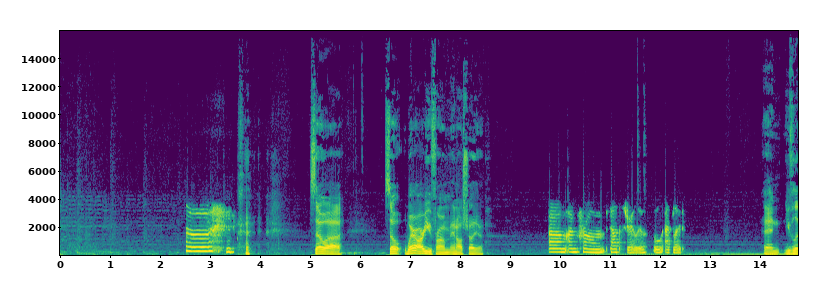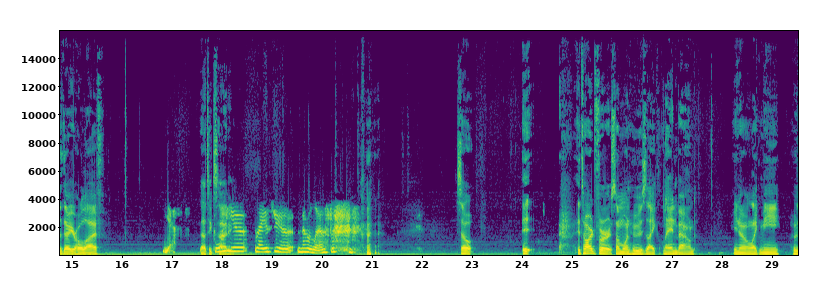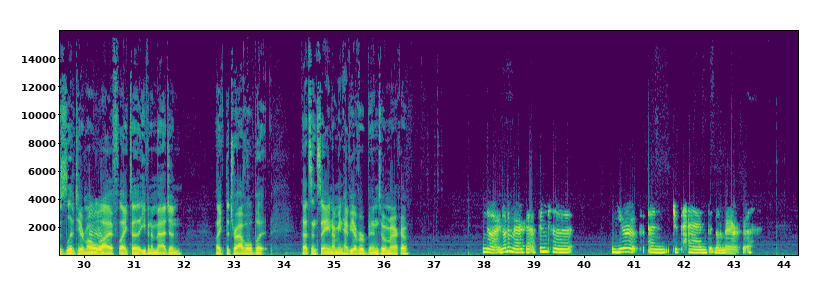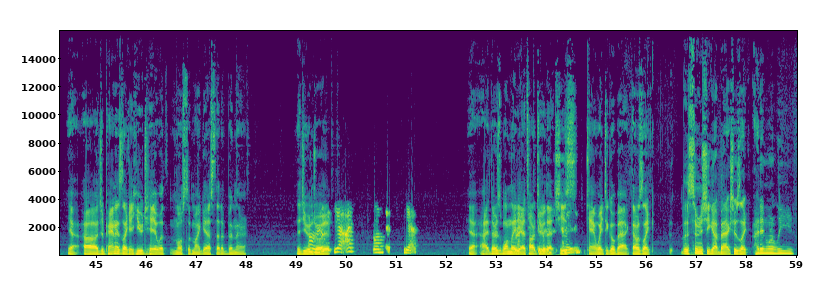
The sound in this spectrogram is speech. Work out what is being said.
Uh, So, uh, so where are you from in Australia? um, I'm from South Australia or Adelaide. And you've lived there your whole life? Yes. That's exciting. Born here, raised here, never left. So, it it's hard for someone who's like landbound, you know, like me, who's lived here my whole Mhm. life, like to even imagine like the travel. But that's insane. I mean, have you ever been to America? no, not America. I've been to Europe and Japan, but not America. Yeah, uh, Japan is like a huge hit with most of my guests that have been there. Did you oh, enjoy really? it? Yeah, I loved it. Yeah. Yeah, I, there's one lady I talked to that she's amazing. can't wait to go back. That was like, as soon as she got back, she was like, I didn't want to leave.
